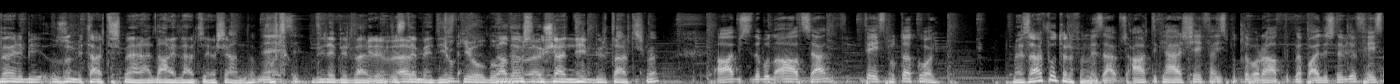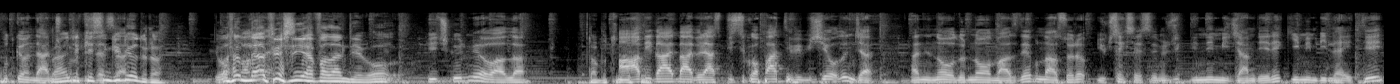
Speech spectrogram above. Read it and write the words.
Böyle bir uzun bir tartışma herhalde aylarca yaşandı. Neyse. Birebir vermek Birebir, istemediğim. çok iyi oldu Daha doğrusu üşendiğim bir tartışma. Abisi de bunu al sen Facebook'ta koy. Mezar fotoğrafını. Mesela artık her şey Facebook'ta rahatlıkla paylaşılabiliyor. Facebook göndermiş Bence bize kesin sen. gülüyordur o. Yok, Oğlum ne yapıyorsun ya falan diye. O Hiç gülmüyor valla. Abi galiba biraz psikopat tipi bir şey olunca hani ne olur ne olmaz diye bundan sonra yüksek sesli müzik dinlemeyeceğim diyerek yemin billah ettiği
